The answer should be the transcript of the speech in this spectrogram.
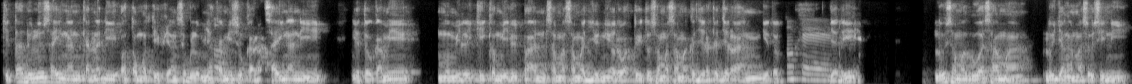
Kita dulu saingan karena di otomotif yang sebelumnya oh, kami suka saingan nih gitu. Kami memiliki kemiripan sama-sama junior waktu itu sama-sama kejar-kejaran gitu. Okay. jadi lu sama gua sama. Lu jangan masuk sini.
